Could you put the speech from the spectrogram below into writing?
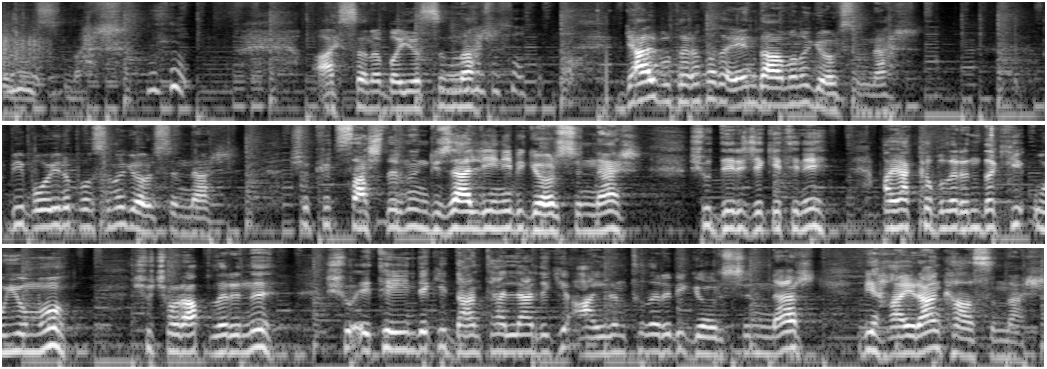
Bayılsınlar. Ay sana bayılsınlar. Gel bu tarafa da endamını görsünler. Bir boyunu posunu görsünler. Şu küt saçlarının güzelliğini bir görsünler. Şu deri ceketini, ayakkabılarındaki uyumu, şu çoraplarını, şu eteğindeki dantellerdeki ayrıntıları bir görsünler. Bir hayran kalsınlar.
